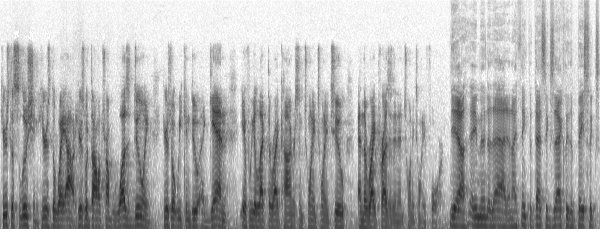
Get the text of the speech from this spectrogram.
here's the solution, here's the way out, here's what Donald Trump was doing, here's what we can do again if we elect the right Congress in 2022 and the right president in 2024. Yeah, amen to that. And I think that that's exactly the basics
